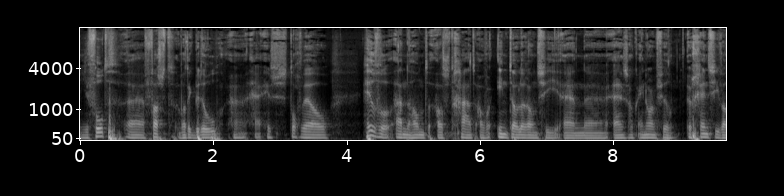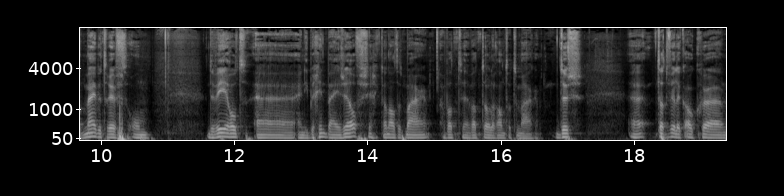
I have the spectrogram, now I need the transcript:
je voelt vast wat ik bedoel. er is toch wel heel veel aan de hand als het gaat over intolerantie. En er is ook enorm veel urgentie wat mij betreft om de wereld, en die begint bij jezelf, zeg ik dan altijd maar, wat, wat toleranter te maken. Dus dat wil ik ook ehm,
